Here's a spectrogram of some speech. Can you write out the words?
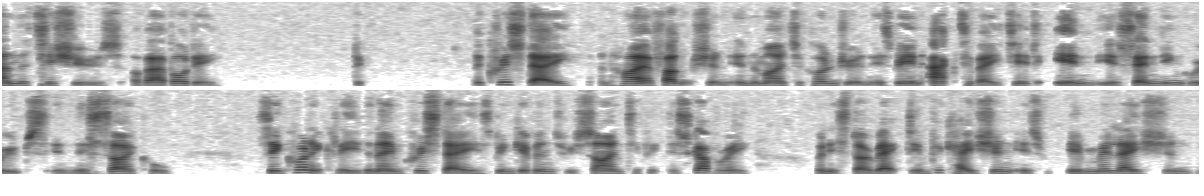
and the tissues of our body. The, the cristae and higher function in the mitochondrion is being activated in the ascending groups in this cycle. Synchronically, the name Cristae has been given through scientific discovery, when its direct implication is in relation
